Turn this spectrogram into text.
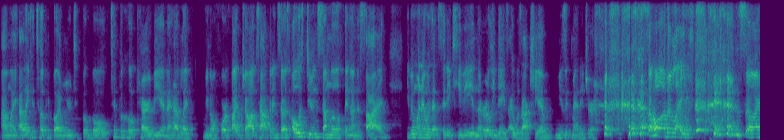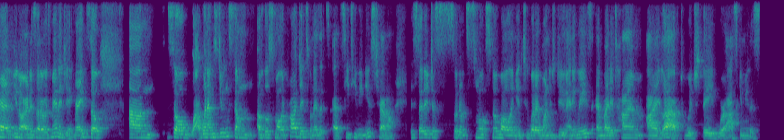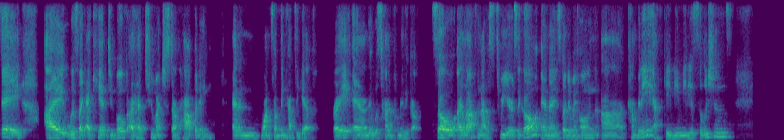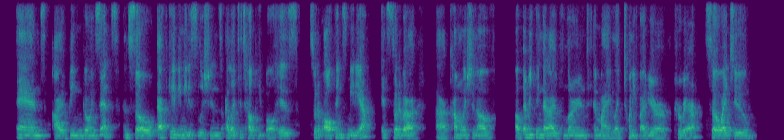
um, like I like to tell people I'm your typical typical Caribbean. I had like you know four or five jobs happening, so I was always doing some little thing on the side. Even when I was at City TV in the early days, I was actually a music manager. That's a whole other life. and so I had you know artists that I was managing, right? So um, so when I was doing some of those smaller projects, when I was at CTV News Channel, it started just sort of snowballing into what I wanted to do, anyways. And by the time I left, which they were asking me to stay, I was like, I can't do both. I had too much stuff happening, and want something had to give, right? And it was time for me to go. So I left, and that was three years ago. And I started my own uh, company, FKB Media Solutions and I've been going since. And so FKB Media Solutions, I like to tell people is sort of all things media. It's sort of a, a combination of of everything that I've learned in my like 25 year career. So I do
